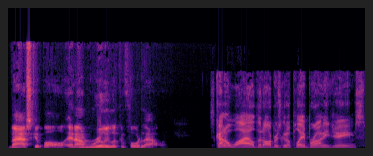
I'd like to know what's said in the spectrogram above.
basketball, and I'm really looking forward to that one. It's kind of wild that Auburn's going to play Bronny James.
